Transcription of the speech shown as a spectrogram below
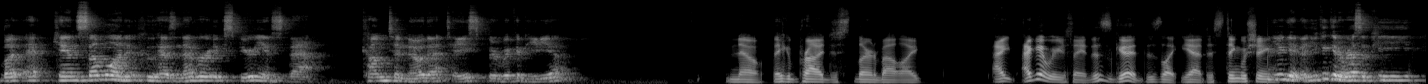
But can someone who has never experienced that come to know that taste through Wikipedia? No, they could probably just learn about like. I I get what you're saying. This is good. This is like yeah, distinguishing. You get you can get a recipe.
